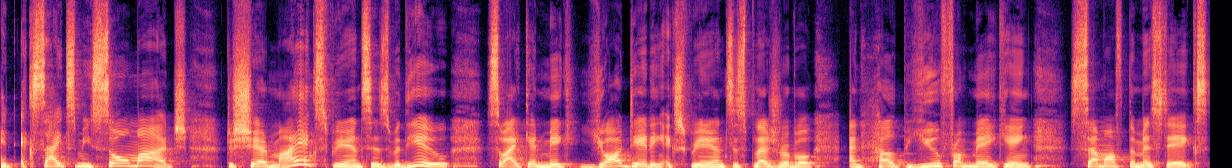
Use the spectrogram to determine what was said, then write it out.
It excites me so much to share my experiences with you so I can make your dating experiences pleasurable and help you from making some of the mistakes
